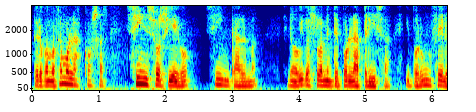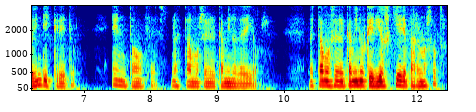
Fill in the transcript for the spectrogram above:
Pero cuando hacemos las cosas sin sosiego, sin calma, sino movidos solamente por la prisa y por un celo indiscreto, entonces no estamos en el camino de Dios. No estamos en el camino que Dios quiere para nosotros.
